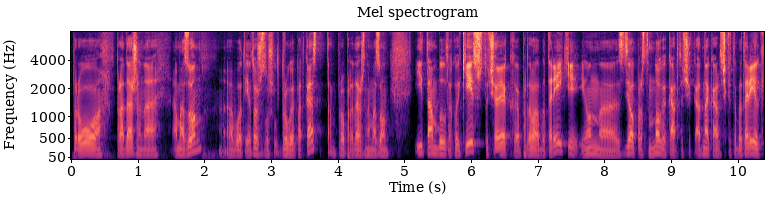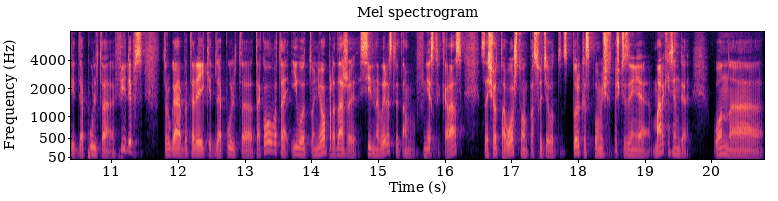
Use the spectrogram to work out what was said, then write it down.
про продажи на Amazon. А, вот, я тоже слушал другой подкаст, там про продажи на Amazon, и там был такой кейс, что человек продавал батарейки, и он а, сделал просто много карточек. Одна карточка — это батарейки для пульта Philips, другая — батарейки для пульта такого-то, и вот у него продажи сильно выросли там в несколько раз за счет того, что он, по сути, вот только с помощью точки зрения маркетинга он а,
